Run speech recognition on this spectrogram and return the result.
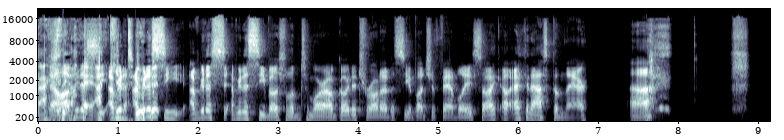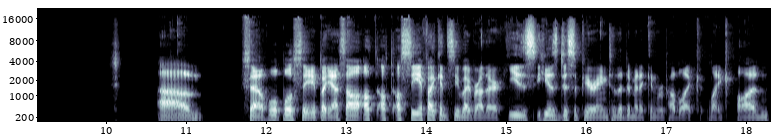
Actually, no, I'm gonna I- see. I I'm gonna, I'm gonna see. I'm gonna see. I'm gonna see most of them tomorrow. I'm going to Toronto to see a bunch of family, so I I can ask them there. Uh, um, so we'll we'll see. But yes, I'll, I'll I'll I'll see if I can see my brother. He's he is disappearing to the Dominican Republic like on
